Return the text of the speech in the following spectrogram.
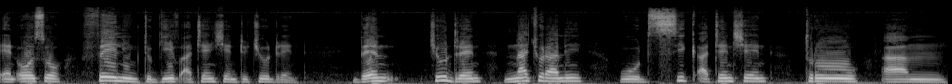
and also failing to give attention to children, then children naturally would seek attention through um,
